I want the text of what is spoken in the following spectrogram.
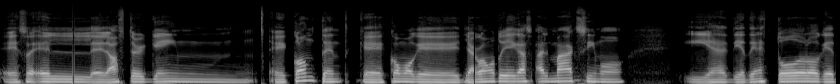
Eso es el, el after game content, que es como que ya cuando tú llegas al máximo y ya tienes todo lo que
